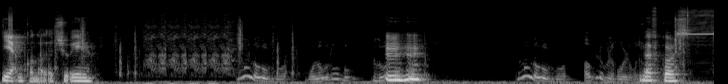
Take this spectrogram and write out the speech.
Yeah, I'm gonna let you in. Mm-hmm. Of course.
